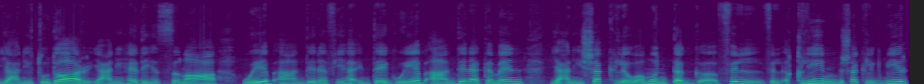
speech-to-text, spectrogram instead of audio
يعني تدار يعني هذه الصناعة ويبقى عندنا فيها إنتاج ويبقى عندنا كمان يعني شكل ومنتج في في الإقليم بشكل كبير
